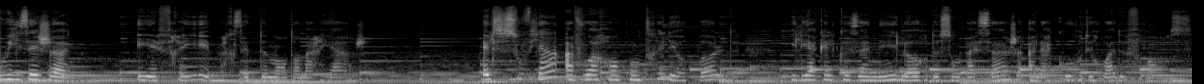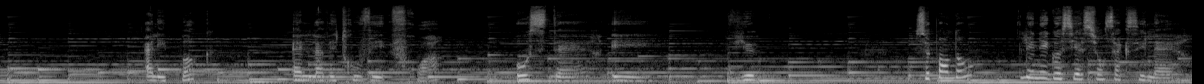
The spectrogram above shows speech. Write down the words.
Louise est jeune et effrayée par cette demande en mariage. Elle se souvient avoir rencontré Léopold il y a quelques années lors de son passage à la cour du roi de France. À l'époque, elle l'avait trouvé froid, austère et vieux. Cependant, les négociations s'accélèrent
